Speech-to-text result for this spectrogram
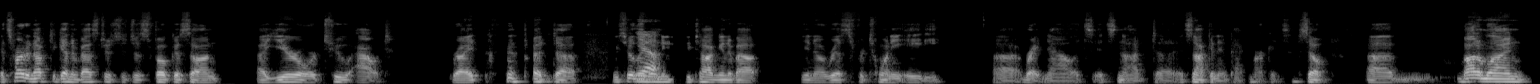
it's hard enough to get investors to just focus on a year or two out, right? but uh, we certainly yeah. don't need to be talking about you know risks for 2080 uh, right now. It's it's not uh, it's not going to impact markets. So uh, bottom line,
